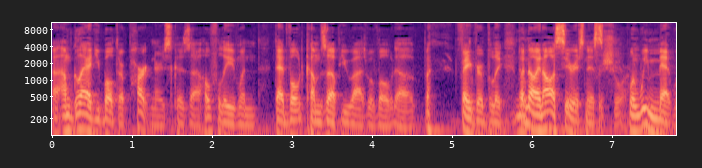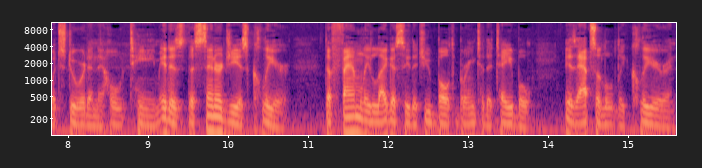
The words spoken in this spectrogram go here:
uh, I'm glad you both are partners because uh, hopefully when that vote comes up, you guys will vote uh, favorably. But no, in all seriousness, sure. when we met with Stuart and the whole team, it is the synergy is clear. The family legacy that you both bring to the table is absolutely clear, and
